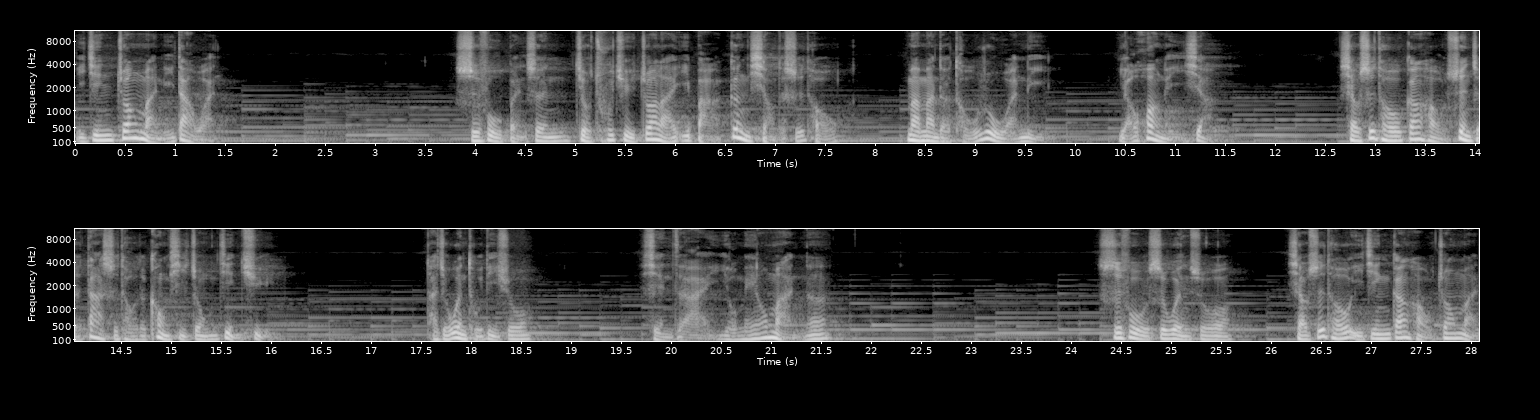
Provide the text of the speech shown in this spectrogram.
已经装满一大碗。”师傅本身就出去抓来一把更小的石头，慢慢的投入碗里，摇晃了一下，小石头刚好顺着大石头的空隙中进去。他就问徒弟说：“现在有没有满呢？”师傅是问说：“小石头已经刚好装满，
